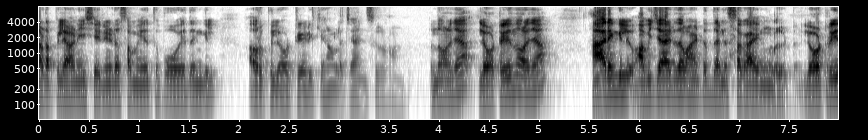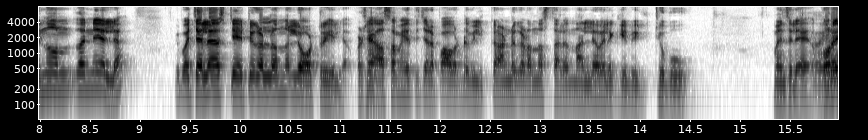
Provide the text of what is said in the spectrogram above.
നടപ്പിലാണ് ഈ ശനിയുടെ സമയത്ത് പോയതെങ്കിൽ അവർക്ക് ലോട്ടറി അടിക്കാനുള്ള ചാൻസുകളുണ്ട്. എന്ന് പറഞ്ഞാൽ ലോട്ടറി എന്ന് പറഞ്ഞാൽ ആരെങ്കിലും അവിചാരിതമായിട്ട് ധനസഹായങ്ങൾ കിട്ടും. ലോട്ടറി എന്ന് തന്നെയല്ല ഇപ്പോൾ ചില സ്റ്റേറ്റുകളിലൊന്നും ലോട്ടറി ഇല്ല. പക്ഷേ ആ സമയത്ത് ചിലപ്പോൾ അവരുടെ വിൽക്കാണ്ട് കിടന്ന സ്ഥലം നല്ല വിലയ്ക്ക് വിറ്റു പോകും മനസ്സിലായോ? കുറേ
